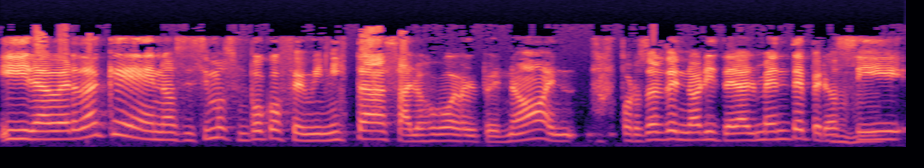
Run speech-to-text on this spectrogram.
Y la verdad que nos hicimos un poco feministas a los golpes, ¿no? por suerte no literalmente, pero sí,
